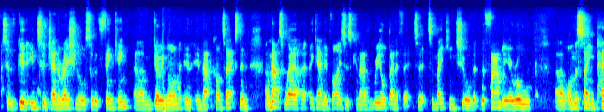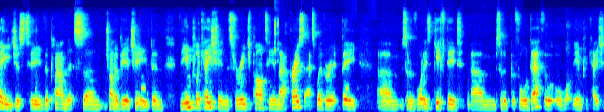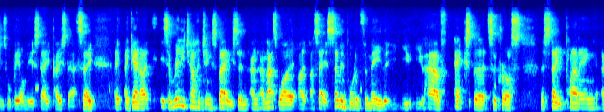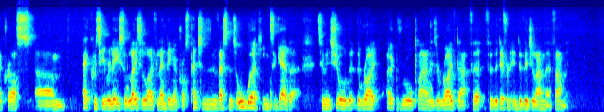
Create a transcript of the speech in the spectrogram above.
sort of good intergenerational sort of thinking um, going on in, in that context. And and that's where again advisors can add real benefit to, to making sure that the family are all um, on the same page as to the plan that's um, trying to be achieved and the implications for each party in that process whether it be um, sort of what is gifted um, sort of before death or, or, what the implications will be on the estate post death so again, I, it's a really challenging space, and, and, and that's why I, I, say it's so important for me that you, you have experts across estate planning, across um, equity release or later life lending, across pensions and investments, all working together to ensure that the right overall plan is arrived at for, for the different individual and their family.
